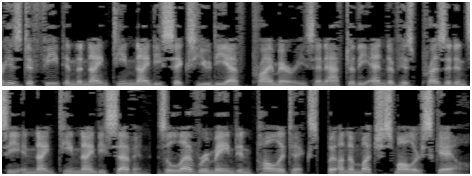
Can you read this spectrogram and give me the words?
his defeat in the 1996 UDF primaries and after the end of his presidency in 1997, Zhelev remained in politics, but on a much smaller scale.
